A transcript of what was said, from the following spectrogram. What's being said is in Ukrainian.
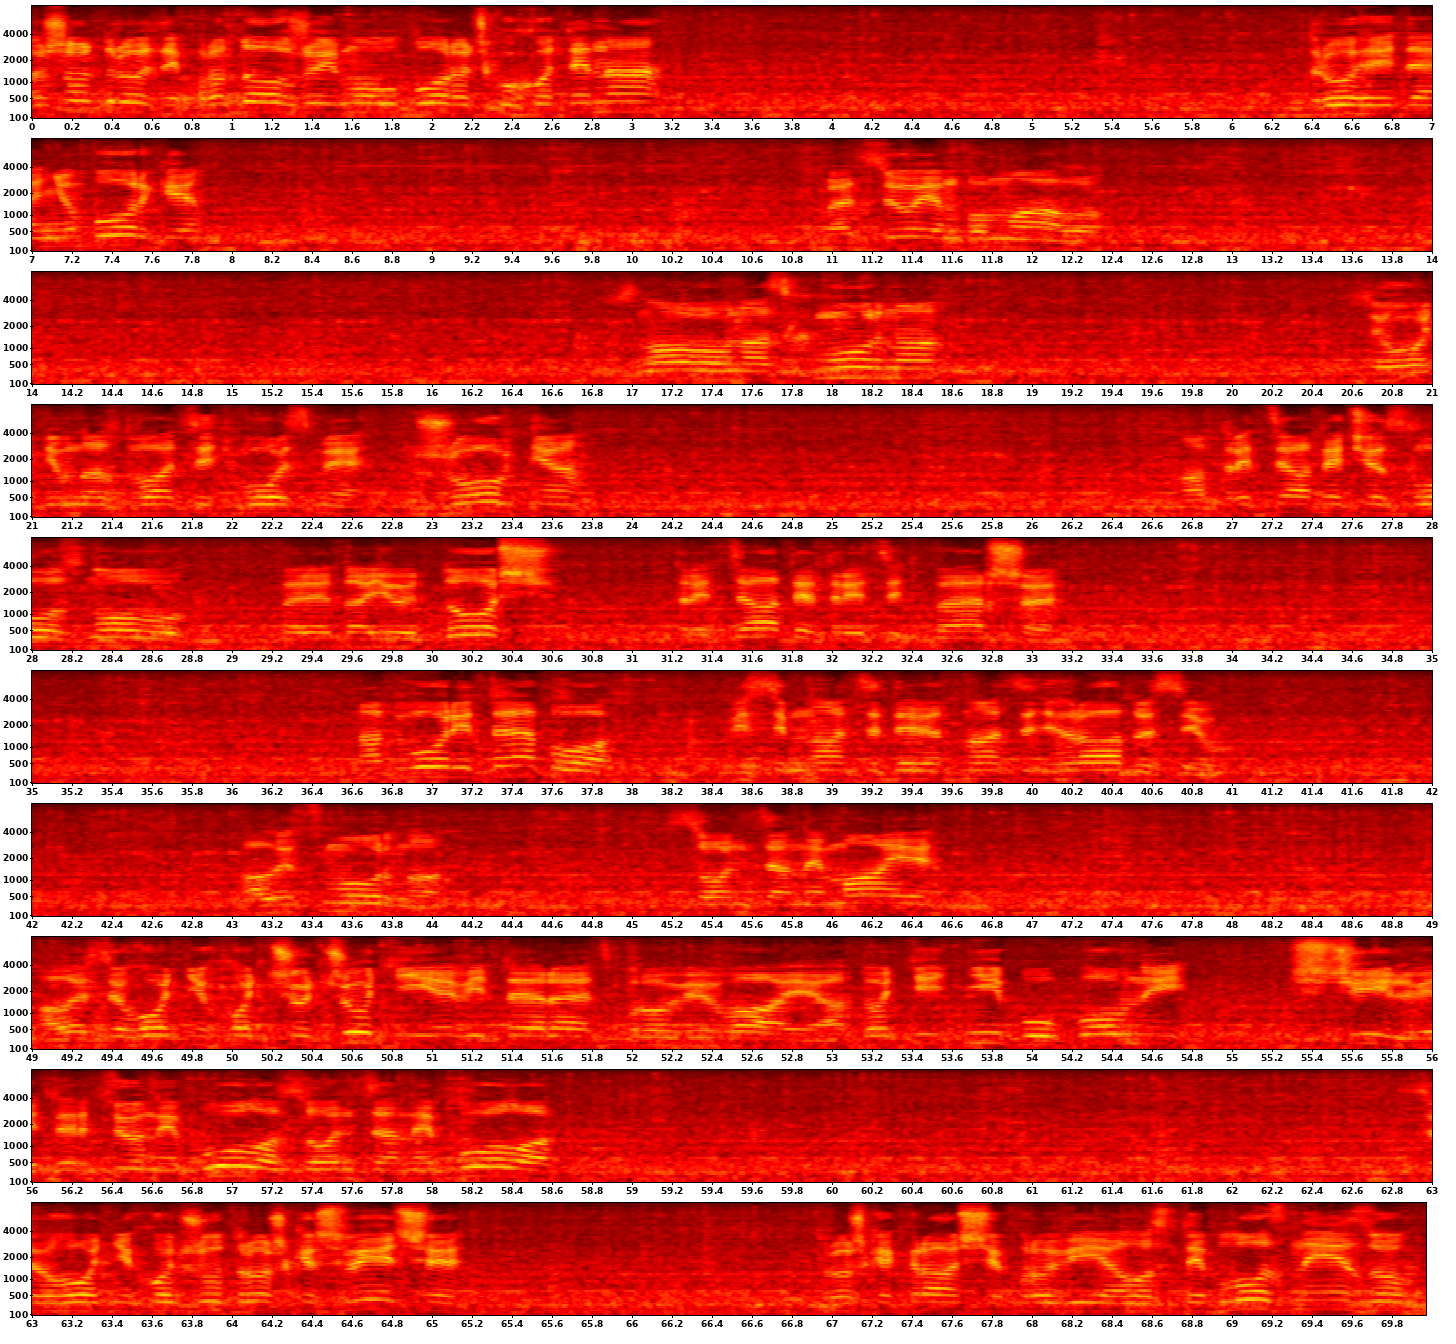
Ну що, друзі, продовжуємо уборочку хотина. Другий день уборки. Працюємо помалу. Знову в нас хмурно. Сьогодні в нас 28 жовтня. На 30 число знову передають дощ. 30, 31. На дворі тепло, 18-19 градусів. Але смурно. Сонця немає. Але сьогодні хоч чуть-чуть є вітерець провіває, а то ті дні був повний щіль, вітерцю не було, сонця не було. Сьогодні ходжу трошки швидше, трошки краще провіяло стебло знизу.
